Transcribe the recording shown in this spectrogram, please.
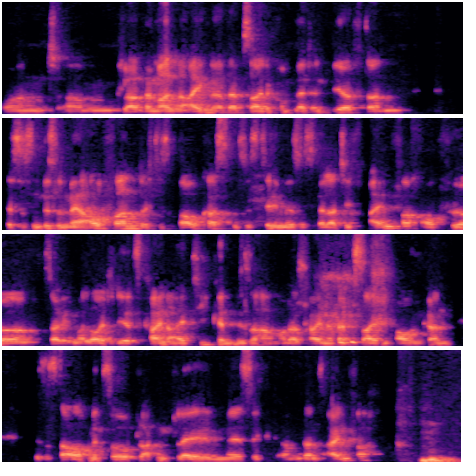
und ähm, klar, wenn man eine eigene Webseite komplett entwirft, dann ist es ein bisschen mehr Aufwand. Durch das Baukastensystem ist es relativ einfach, auch für, sage ich mal, Leute, die jetzt keine IT-Kenntnisse haben oder keine Webseiten bauen können, ist es da auch mit so Plug-and-Play-mäßig ähm, ganz einfach. Mhm.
